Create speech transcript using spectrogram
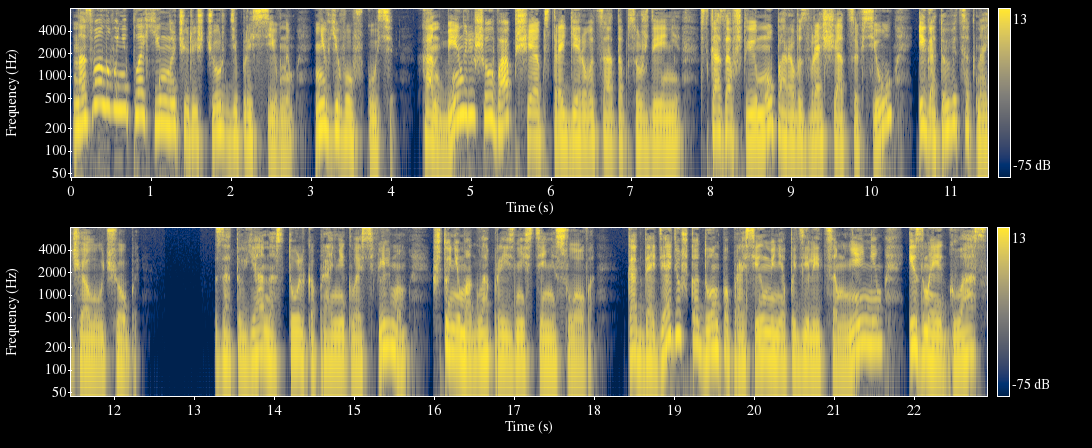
назвал его неплохим, но чересчур депрессивным, не в его вкусе. Хан Бин решил вообще абстрагироваться от обсуждения, сказав, что ему пора возвращаться в Сеул и готовиться к началу учебы. Зато я настолько прониклась фильмом, что не могла произнести ни слова. Когда дядюшка Дон попросил меня поделиться мнением, из моих глаз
